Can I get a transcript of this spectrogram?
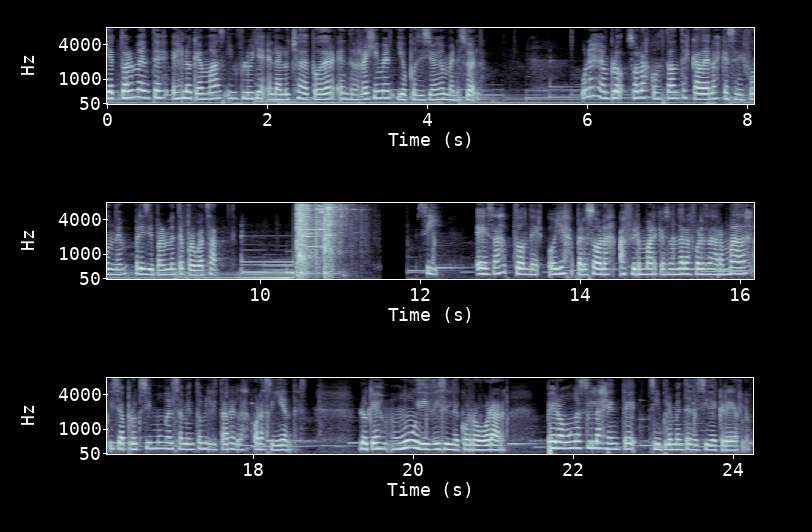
y actualmente es lo que más influye en la lucha de poder entre régimen y oposición en Venezuela. Un ejemplo son las constantes cadenas que se difunden principalmente por WhatsApp. Sí, esas donde oyes a personas afirmar que son de las Fuerzas Armadas y se aproxima un alzamiento militar en las horas siguientes, lo que es muy difícil de corroborar, pero aún así la gente simplemente decide creerlo.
